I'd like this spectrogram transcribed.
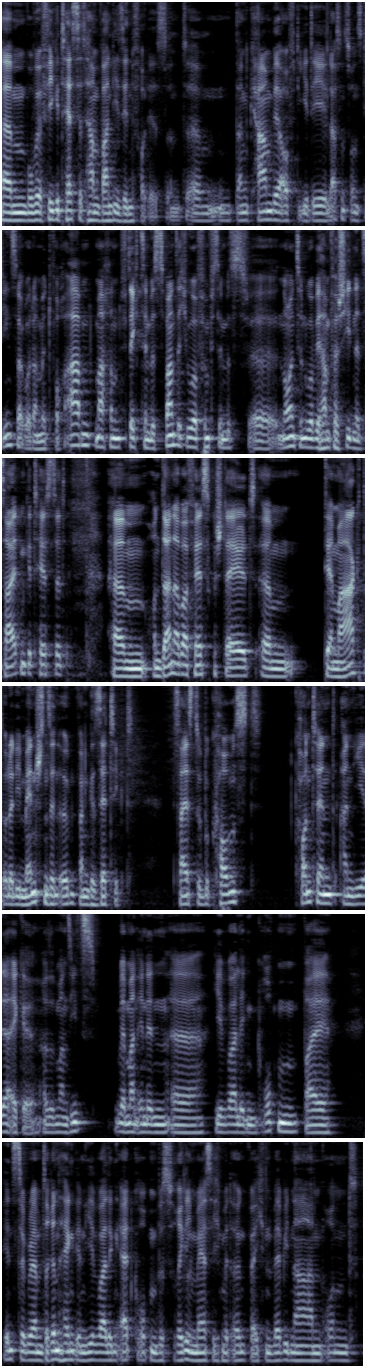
ähm, wo wir viel getestet haben, wann die sinnvoll ist. Und ähm, dann kamen wir auf die Idee, lass uns uns Dienstag oder Mittwochabend machen, 16 bis 20 Uhr, 15 bis äh, 19 Uhr. Wir haben verschiedene Zeiten getestet ähm, und dann aber festgestellt, ähm, der Markt oder die Menschen sind irgendwann gesättigt. Das heißt, du bekommst Content an jeder Ecke. Also man sieht's, wenn man in den äh, jeweiligen Gruppen bei Instagram drin hängt in jeweiligen Ad-Gruppen, bist du regelmäßig mit irgendwelchen Webinaren und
